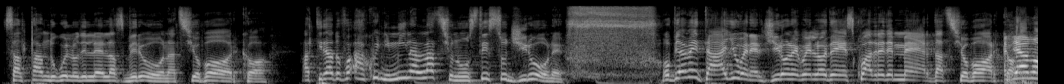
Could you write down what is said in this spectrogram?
Saltando quello dell'Ellas Verona, zio porco. Ha tirato fuori. Ah, quindi Milan-Lazio nello stesso girone. Ovviamente la Juve nel girone quello delle squadre de merda, zio porco. Andiamo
